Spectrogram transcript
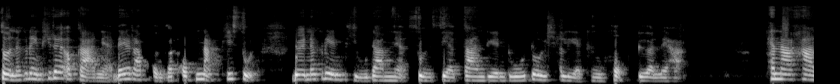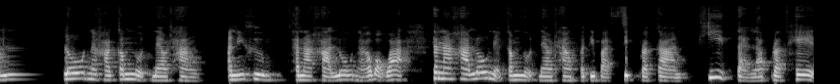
ส่วนนักเรียนที่ได้โอกาสเนี่ยได้รับผลกระทบหนักที่สุด โดยนักเรียนผิวดำเนี่ยสูญเสียการเรียนรู้โดยเฉลี่ยถึง 6 เดือนเลยค่ะ ธนาคารโลกนะคะกำหนดแนวทาง อันนี้คือธนาคารโลกนะเขาบอกว่าธนาคารโลกเนี่ยกำหนดแนวทางปฏิบัติ 10 ประการที่แต่ละประเทศ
